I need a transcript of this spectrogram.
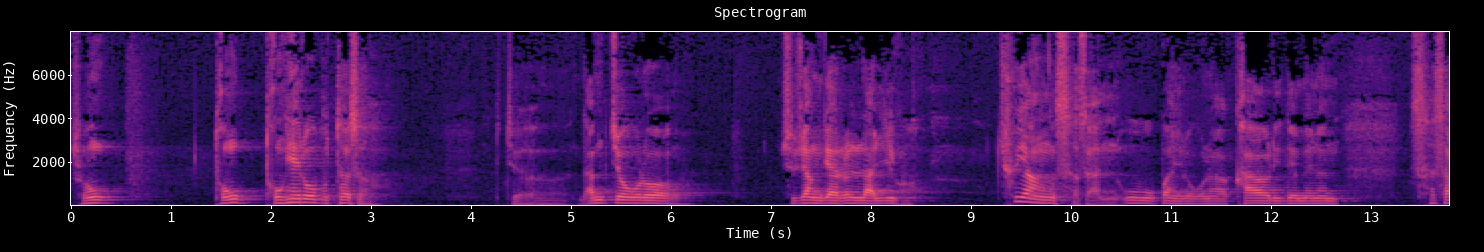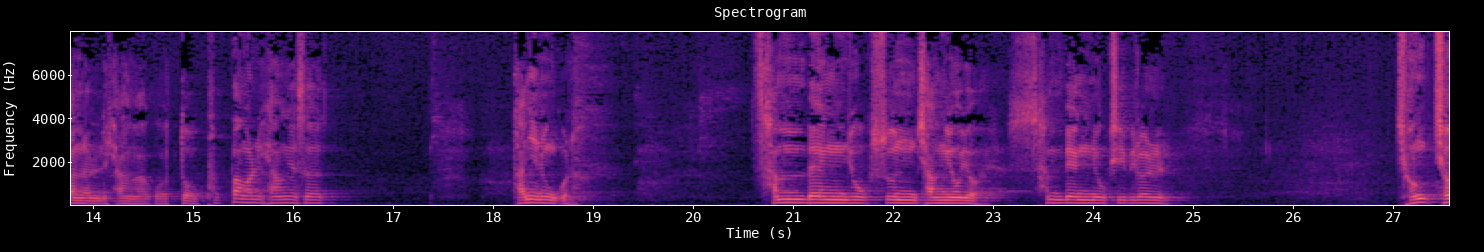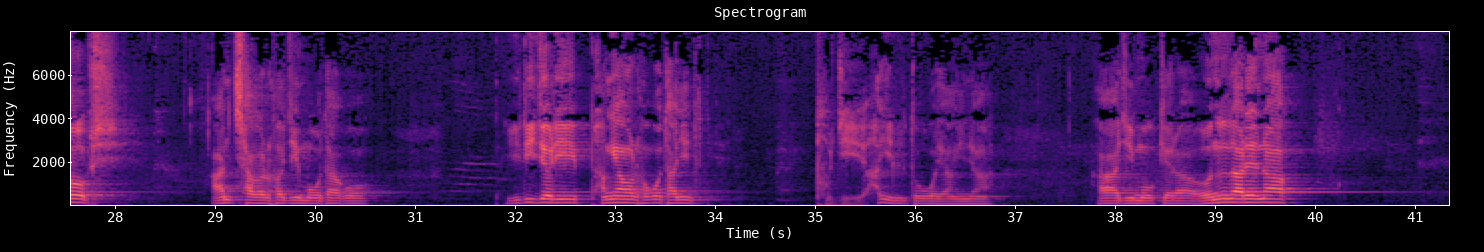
종, 동, 동해로 붙어서 저 남쪽으로 주장자를 날리고 추양서산 우북방이로구나 가을이 되면은 서산을 향하고 또 북방을 향해서 다니는구나. 306순 장요요 361을 정처 없이 안착을 하지 못하고 이리저리 방향을 하고 다니 부지 하일 도 고향이냐. 아지 못게라 어느 날에나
